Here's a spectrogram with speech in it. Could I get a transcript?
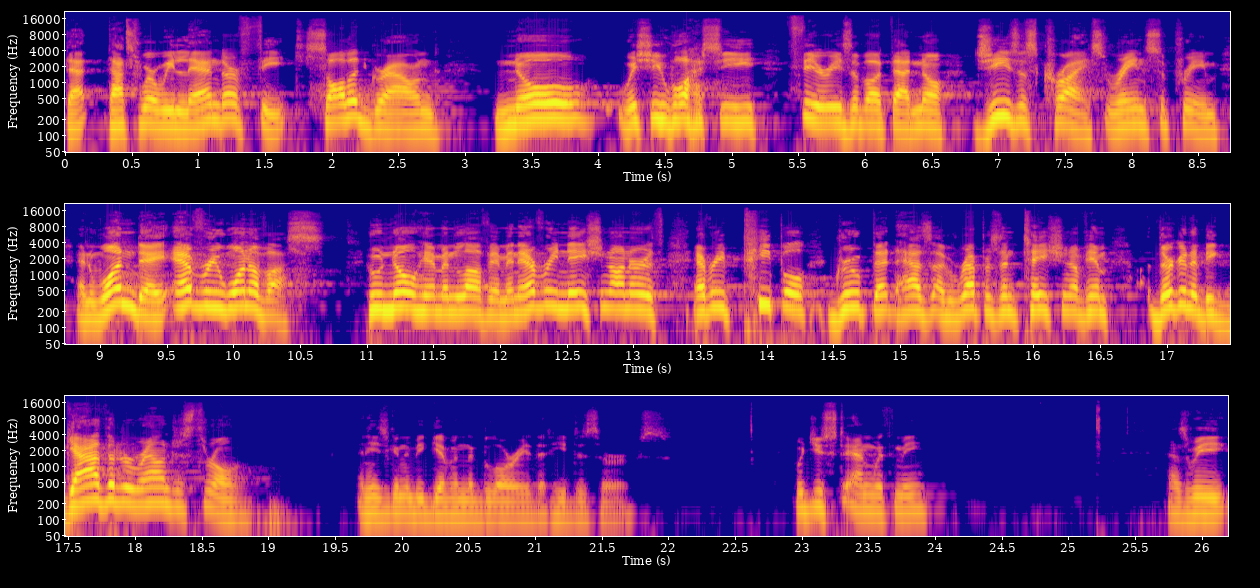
that that's where we land our feet, solid ground, no wishy washy theories about that. No, Jesus Christ reigns supreme. And one day, every one of us who know him and love him, and every nation on earth, every people group that has a representation of him, they're going to be gathered around his throne. And he's going to be given the glory that he deserves. Would you stand with me as we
